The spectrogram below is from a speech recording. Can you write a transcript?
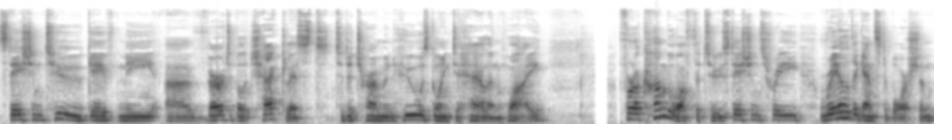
Station 2 gave me a veritable checklist to determine who was going to hell and why. For a combo of the two, Station 3 railed against abortion,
